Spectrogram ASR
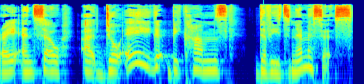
right? And so uh, Doeg becomes David's nemesis.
